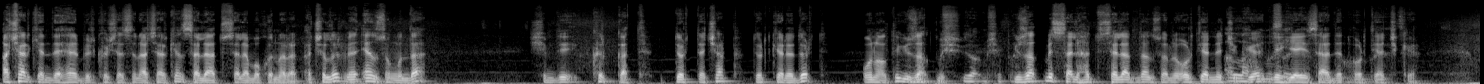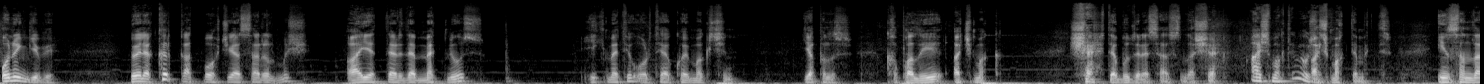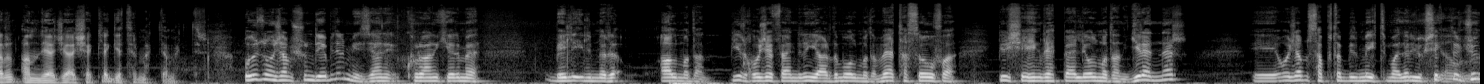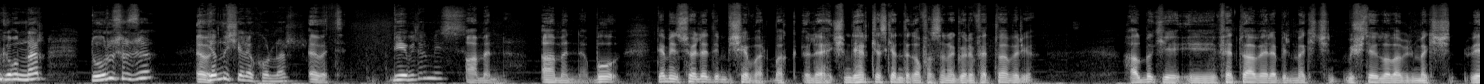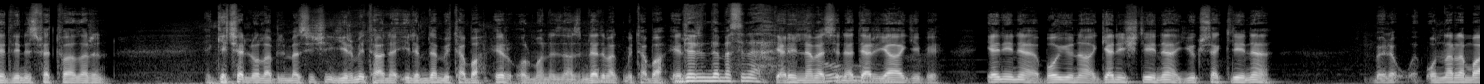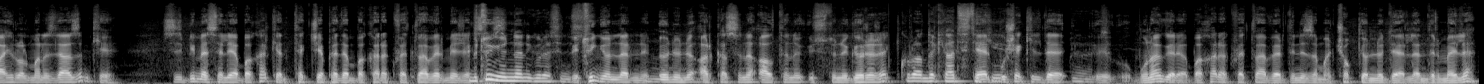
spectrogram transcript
Açarken de her bir köşesini açarken salatü selam okunarak açılır ve en sonunda şimdi 40 kat 4'te çarp 4 kere 4 16 160. 160 yapar. 160 salatü selamdan sonra ortaya ne çıkıyor? Ala saadet ortaya çıkıyor. Onun gibi böyle 40 kat bohçaya sarılmış ayetlerde meknuz hikmeti ortaya koymak için yapılır. Kapalıyı açmak. Şerh de budur esasında şerh. Açmak değil mi hocam? Açmak demektir. İnsanların anlayacağı şekle getirmek demektir. O yüzden hocam şunu diyebilir miyiz? Yani Kur'an-ı Kerim'e belli ilimleri almadan, bir hoca efendinin yardımı olmadan veya tasavvufa bir şeyhin rehberliği olmadan girenler e, hocam sapıtabilme ihtimalleri yüksektir. Ya- Çünkü onlar doğru sözü Evet. yanlış yere korlar. Evet. Diyebilir miyiz? Amenna. Amenna. Bu demin söylediğim bir şey var. Bak öyle şimdi herkes kendi kafasına göre fetva veriyor. Halbuki e, fetva verebilmek için, müştehid olabilmek için verdiğiniz fetvaların geçerli olabilmesi için 20 tane ilimde mütebahhir olmanız lazım. Ne demek mütebahhir? Derinlemesine. Derinlemesine Oo. derya gibi. Enine, boyuna, genişliğine, yüksekliğine böyle onlara mahir olmanız lazım ki siz bir meseleye bakarken tek cepheden bakarak fetva vermeyeceksiniz. Bütün yönlerini göresiniz. bütün yönlerini, önünü, arkasını, altını, üstünü görerek Kur'an'daki hadisteki eğer bu şekilde Evet. e, buna göre bakarak fetva verdiğiniz zaman çok yönlü değerlendirmeyle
